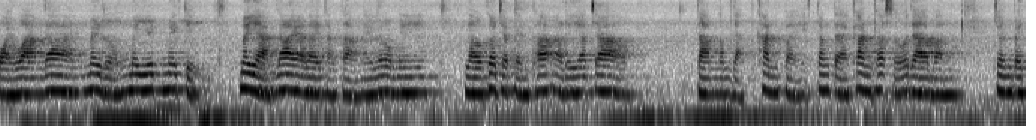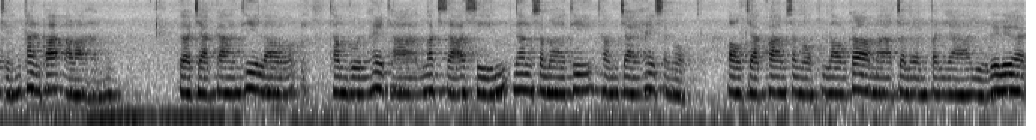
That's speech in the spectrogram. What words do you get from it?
ปล่อยวางได้ ไม่หลงไม่ยึดไม่ติด ไม่อยากได้อะไรต่างๆ ในโลกนี้ เราก็จะเป็นพระอริยเจ้า ตามลำดับขั้นไป ตั้งแต่ขั้นพระโสดาบัน จนไปถึงขั้นพระอาหารหันต์เกิดจากการที่เราทำบุญให้ทานรักษาศีลนั่งสมาธิทำใจให้สงบ ออกจากความสงบเราก็มาเจริญปัญญาอยู่เรื่อย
